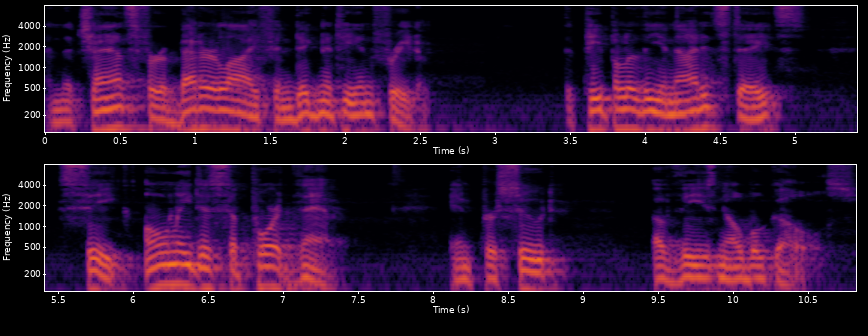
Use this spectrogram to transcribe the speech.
and the chance for a better life in dignity and freedom. The people of the United States seek only to support them in pursuit of these noble goals.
